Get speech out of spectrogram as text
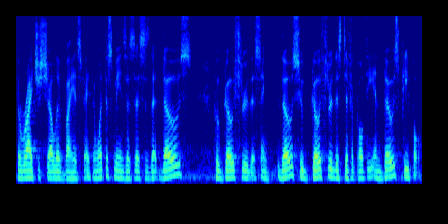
The righteous shall live by his faith. And what this means is this is that those who go through this and those who go through this difficulty and those people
